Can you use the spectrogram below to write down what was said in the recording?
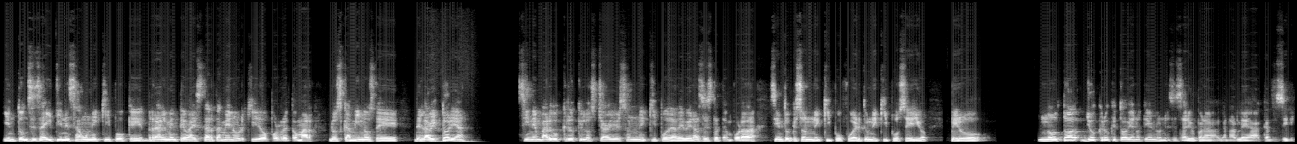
Y entonces ahí tienes a un equipo que realmente va a estar también urgido por retomar los caminos de la victoria sin embargo, creo que los Chargers son un equipo de adeveras esta temporada. Siento que son un equipo fuerte, un equipo serio, pero no yo creo que todavía no tienen lo necesario para ganarle a Kansas City.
